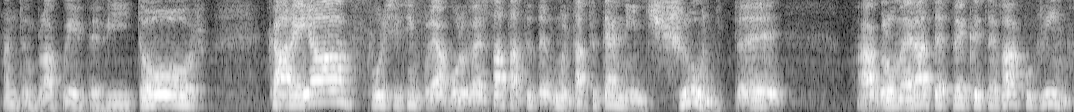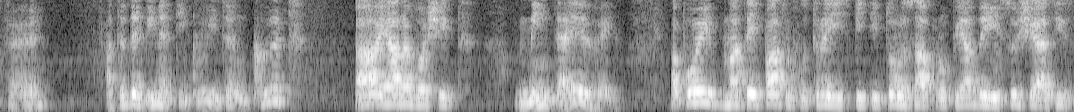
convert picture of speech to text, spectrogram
întâmpla cu ei pe viitor, care ea pur și simplu le-a bulversat atât de mult, atâtea minciuni pe, aglomerate pe câteva cuvinte, atât de bine ticluite, încât a, i-a răvășit mintea Evei. Apoi, Matei 4 cu 3, ispititorul s-a apropiat de Isus și a zis,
